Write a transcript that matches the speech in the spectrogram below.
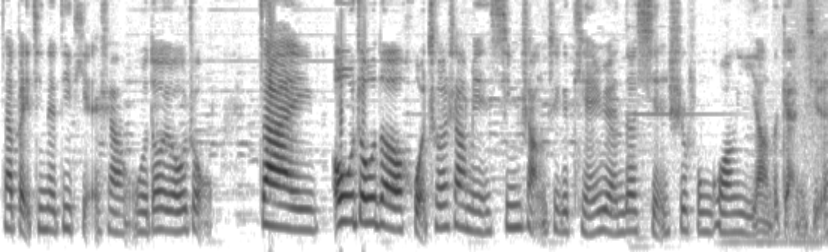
在北京的地铁上，我都有种在欧洲的火车上面欣赏这个田园的闲适风光一样的感觉。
